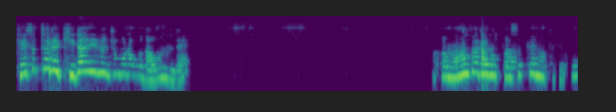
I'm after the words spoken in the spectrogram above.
게스트를 기다리는 중이라고 나오는데. 잠깐만 한솔이 오빠 스패너 드리고.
